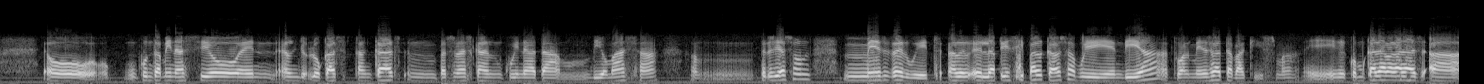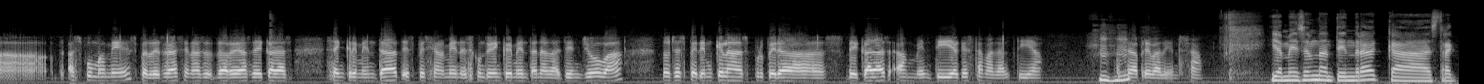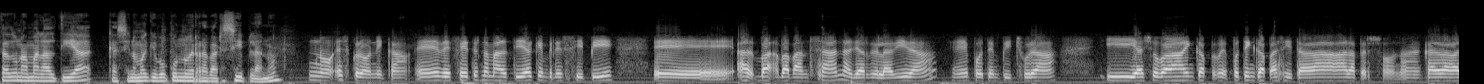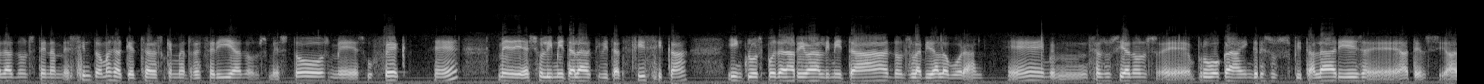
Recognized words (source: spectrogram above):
o contaminació en, en locals tancats, persones que han cuinat amb biomassa, però ja són més reduïts. La principal causa avui en dia actualment és el tabaquisme. I com cada vegada es, uh, es fuma més, per desgràcia, en les darreres dècades s'ha incrementat, especialment es continua incrementant a la gent jove, doncs esperem que les properes dècades augmenti aquesta malaltia, uh -huh. la seva prevalença. I a més hem d'entendre que es tracta d'una malaltia que, si no m'equivoco, no és reversible, no? No, és crònica. Eh? De fet, és una malaltia que en principi eh, va, va avançant al llarg de la vida, eh? pot empitjorar, i això va incap pot incapacitar a la persona. Cada vegada doncs, tenen més símptomes, aquests als que me'n referia, doncs, més tos, més ofec, eh? Això limita l'activitat física, inclús poden arribar a limitar doncs, la vida laboral. Eh? S'associa, doncs, eh, provoca ingressos hospitalaris, eh, atenció,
